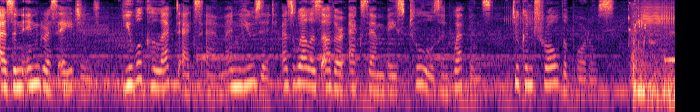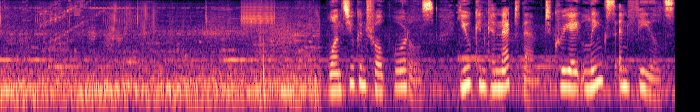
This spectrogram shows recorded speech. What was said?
As an Ingress agent, you will collect XM and use it, as well as other XM based tools and weapons, to control the portals. Once you control portals, you can connect them to create links and fields,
